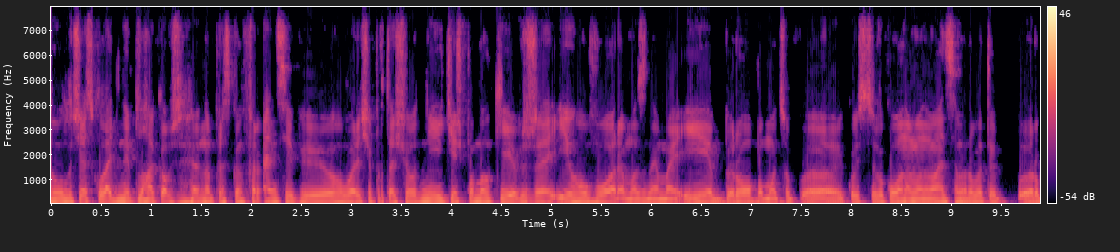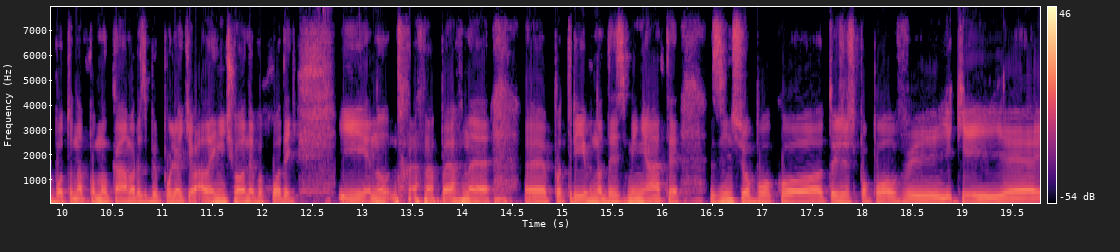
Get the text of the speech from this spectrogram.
Ну, Луческо ледь не плакав вже на прес-конференції, е, говорячи про те, що одні і ті ж помилки вже і говоримо з ними, і робимо цю е, якусь виконуємо, намагаємося робити роботу над помилками, розбір польотів, але нічого не виходить. І ну напевне е, потрібно десь зміняти. З іншого боку, той же ж Попов, е, який е,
